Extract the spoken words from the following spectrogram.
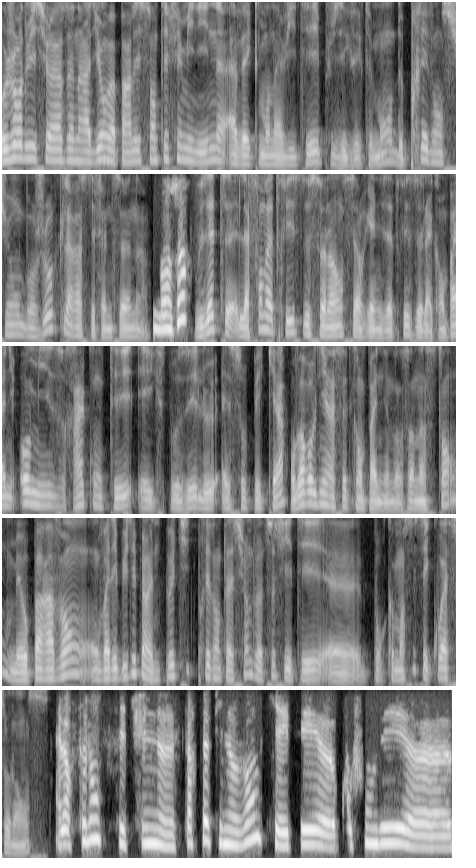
Aujourd'hui sur RZN Radio, on va parler santé féminine avec mon invité, plus exactement de prévention. Bonjour Clara Stephenson. Bonjour. Vous êtes la fondatrice de Solence et organisatrice de la campagne Omise, raconter et exposer le SOPK. On va revenir à cette campagne dans un instant, mais auparavant, on va débuter par une petite présentation de votre société. Euh, pour commencer, c'est quoi Solence? Alors Solence, c'est une start-up innovante qui a été euh, cofondée euh,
